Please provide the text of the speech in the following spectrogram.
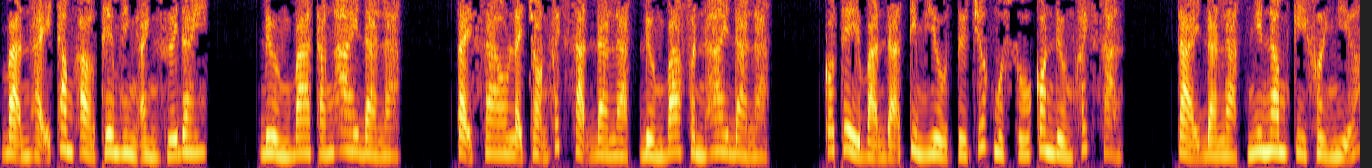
Bạn hãy tham khảo thêm hình ảnh dưới đây. Đường 3 tháng 2 Đà Lạt. Tại sao lại chọn khách sạn Đà Lạt đường 3 phần 2 Đà Lạt? Có thể bạn đã tìm hiểu từ trước một số con đường khách sạn. Tại Đà Lạt như Nam Kỳ Khởi Nghĩa,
